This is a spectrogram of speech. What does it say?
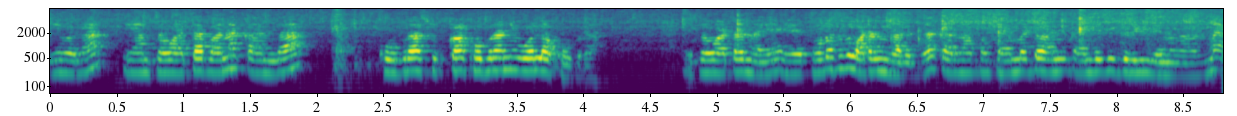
हे बघा हे आमचा वाटापा ना कांदा खोबरा सुका खोबरा आणि ओला खोबरा. याचं वाटण आहे हे थोडंसं वाटण घालायचं कारण आपण टॅमॅटो आणि कांद्याची ग्रेव्ही बनवणार ना.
